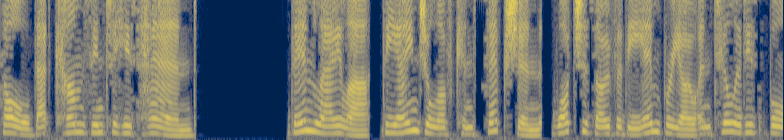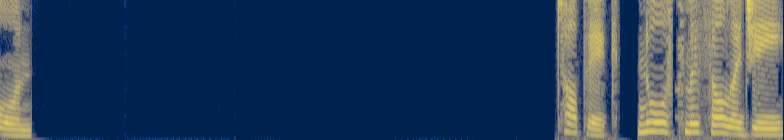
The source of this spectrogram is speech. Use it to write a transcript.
soul that comes into his hand. Then Layla, the angel of conception, watches over the embryo until it is born. Norse mythology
